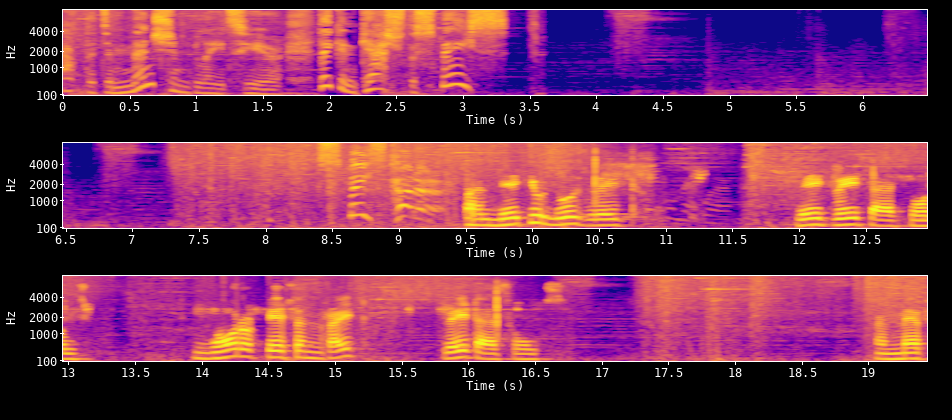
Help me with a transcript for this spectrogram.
Out the dimension blades here. They can gash the space. Space cutter! I'll make you lose weight. Wait, wait, assholes. No rotation, right? Wait, assholes. MF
